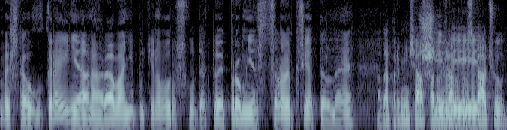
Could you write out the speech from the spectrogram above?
ve vztahu k Ukrajině a nahrávání Putinovu Rusku, tak to je pro mě zcela nepřijatelné. A ta první část, panu Žáru skáču,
